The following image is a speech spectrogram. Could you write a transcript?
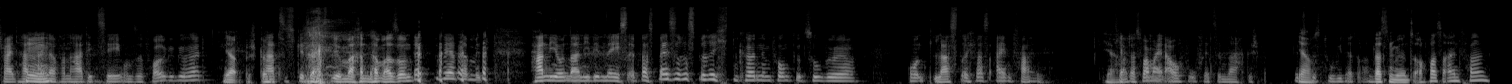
Scheint hat Mhm. einer von HTC unsere Folge gehört. Ja, Hat bestimmt. sich gedacht, wir machen da mal so einen Wettbewerb, damit Hanni und Nanni demnächst etwas Besseres berichten können im Punkto Zubehör. Und lasst euch was einfallen. Ja. Ja, das war mein Aufruf jetzt im Nachgespräch. Jetzt Ja. bist du wieder dran. Lassen wir uns auch was einfallen?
